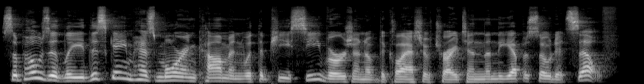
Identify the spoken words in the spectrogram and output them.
Supposedly, this game has more in common with the PC version of The Clash of Triton than the episode itself.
